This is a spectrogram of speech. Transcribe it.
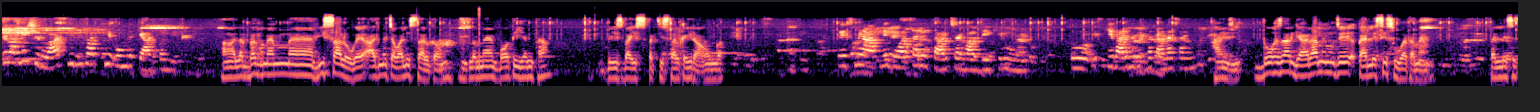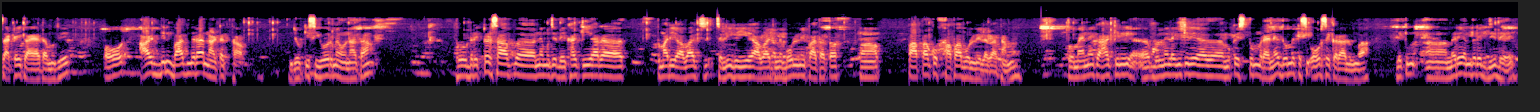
जब आपने शुरुआत की थी तो आपकी उम्र क्या थी? हाँ लगभग मैम मैं बीस साल हो गए। आज मैं चवालीस साल का हूँ। मतलब मैं बहुत ही यंग था। बीस बाईस पच्चीस साल का ही रहा हूँगा। तो इसमें आपने बहुत सारे उतार चढ़ाव देखे होंगे। तो इसके बारे में कुछ बताना चाहेंगे? हाँ जी। 2011 में मुझे पैरालिसिस हुआ था मैम। पैरालिसिस अटैक आया था मुझे। और आठ दिन बाद मेरा नाटक था जो कि सीहोर में होना था। तो डायरेक्टर साहब ने मुझे देखा कि यार तुम्हारी आवाज़ चली गई है आवाज़ में बोल नहीं पाता था। पापा को फापा बोलने लगा था मैं। तो मैंने कहा कि बोलने लगी कि मुकेश तुम रहने दो मैं किसी और से करा लूँगा। लेकिन अ, मेरे अंदर एक जिद है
